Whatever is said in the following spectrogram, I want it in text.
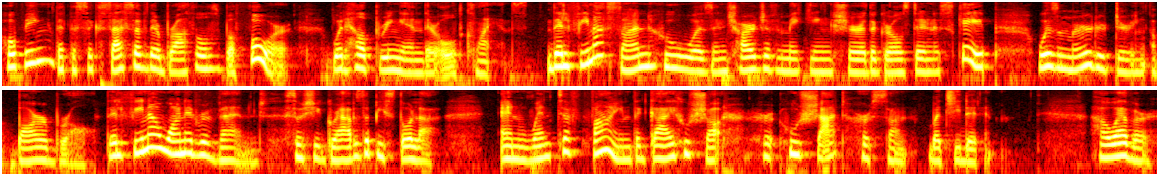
hoping that the success of their brothels before would help bring in their old clients. Delfina's son, who was in charge of making sure the girls didn't escape, was murdered during a bar brawl. Delfina wanted revenge, so she grabs a pistola and went to find the guy who shot her who shot her son, but she didn't. However,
